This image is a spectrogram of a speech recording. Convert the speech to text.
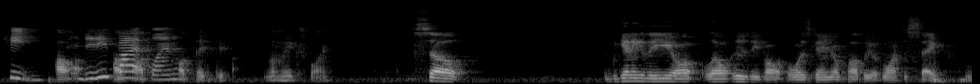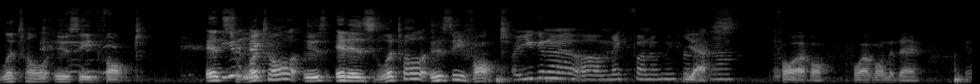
He I'll- did he I'll- buy I'll- a planet? I'll take it. Let me explain. So, the beginning of the year, Lil Uzi Vert, or as Daniel probably would want to say, Little Uzi Vert. It's gonna make- little Uzi. It is Little Uzi Vert. Are you gonna uh, make fun of me for Yes, forever, forever and a day. Good.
